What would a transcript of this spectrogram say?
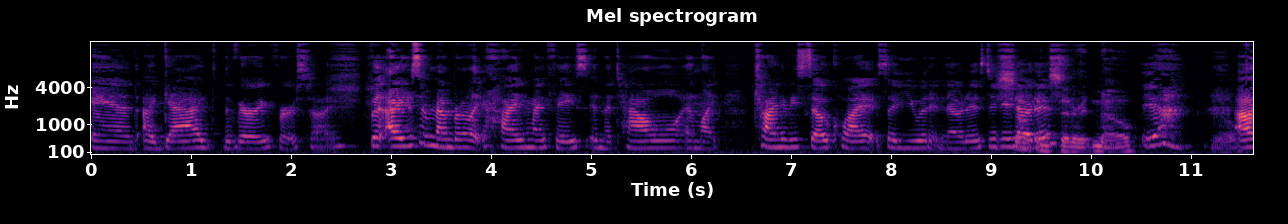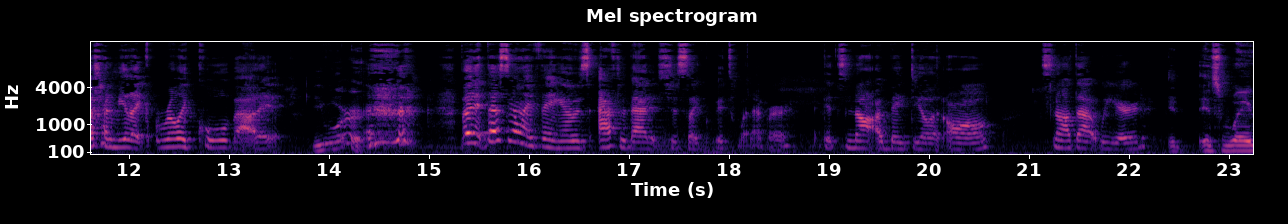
and I gagged the very first time. But I just remember like hiding my face in the towel and like trying to be so quiet so you wouldn't notice. Did you so notice? considerate. No, Yeah, no. I was trying to be like really cool about it. you were. but that's the only thing. It was after that. It's just like it's whatever. Like, it's not a big deal at all. It's not that weird. It, it's way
